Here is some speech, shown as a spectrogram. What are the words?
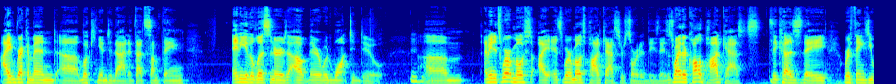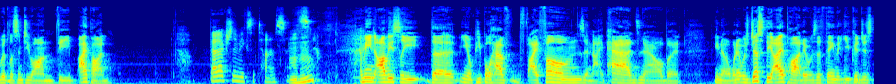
I recommend uh, looking into that if that's something any of the listeners out there would want to do. Um, I mean, it's where most I, it's where most podcasts are sorted these days. It's why they're called podcasts because they were things you would listen to on the iPod. That actually makes a ton of sense. Mm-hmm. I mean, obviously, the you know people have iPhones and iPads now, but you know when it was just the iPod, it was a thing that you could just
